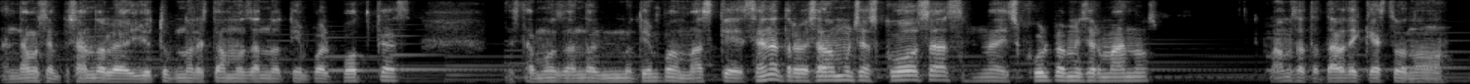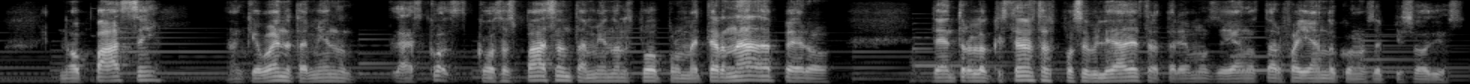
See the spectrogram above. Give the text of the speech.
andamos empezando lo de YouTube no le estamos dando tiempo al podcast. Le estamos dando al mismo tiempo, más que se han atravesado muchas cosas. Una disculpa, mis hermanos vamos a tratar de que esto no, no pase. Aunque bueno, también las cos cosas pasan, también no les puedo prometer nada, pero dentro de lo que estén nuestras posibilidades trataremos de ya no estar fallando con los episodios.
